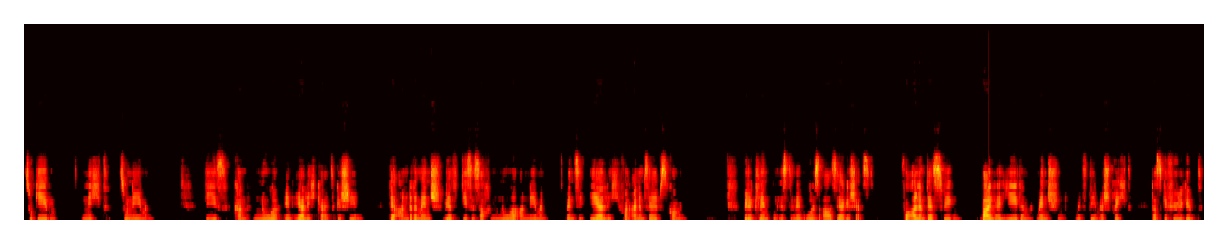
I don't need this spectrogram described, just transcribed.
zu geben, nicht zu nehmen. Dies kann nur in Ehrlichkeit geschehen. Der andere Mensch wird diese Sachen nur annehmen, wenn sie ehrlich von einem selbst kommen. Bill Clinton ist in den USA sehr geschätzt. Vor allem deswegen, weil er jedem Menschen, mit dem er spricht, das Gefühl gibt,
